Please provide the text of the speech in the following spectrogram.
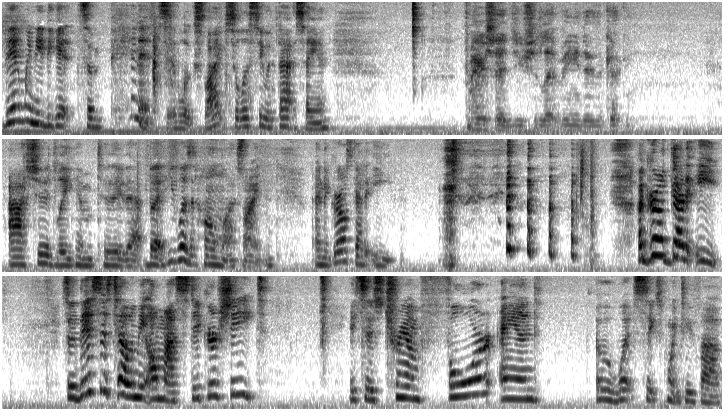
Then we need to get some pennants, it looks like. So let's see what that's saying. Mary said you should let Vinny do the cooking. I should leave him to do that, but he wasn't home last night, and, and a girl's got to eat. a girl's got to eat. So this is telling me on my sticker sheet, it says trim four and oh, what's six point two five?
